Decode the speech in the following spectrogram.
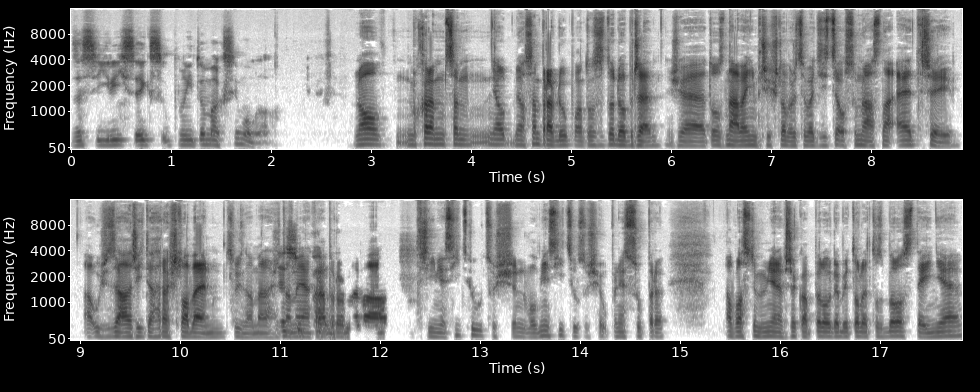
ze Series X úplný to maximum. No. No, mimochodem jsem, měl, měl jsem pravdu, pamatuju se to dobře, že to známení přišlo v roce 2018 na E3 a už v září ta hra šla ven, což znamená, že je tam super. je nějaká prodleva tří měsíců, což je dvou měsíců, což je úplně super. A vlastně by mě nepřekvapilo, kdyby to letos bylo stejně,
